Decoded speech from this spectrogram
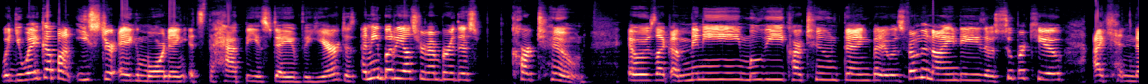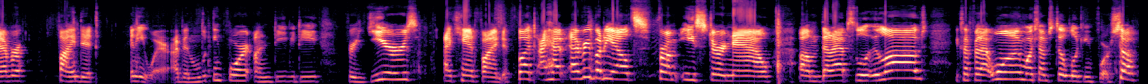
when you wake up on Easter egg morning, it's the happiest day of the year. Does anybody else remember this cartoon? It was like a mini movie cartoon thing, but it was from the 90s. It was super cute. I can never find it anywhere. I've been looking for it on DVD for years. I can't find it. But I have everybody else from Easter now um, that I absolutely loved, except for that one, which I'm still looking for. So,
